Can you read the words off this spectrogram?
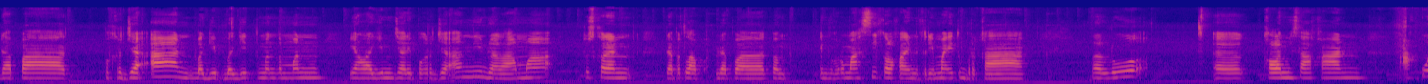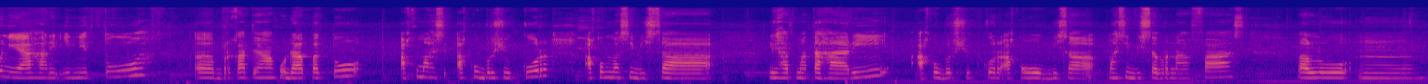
dapat pekerjaan bagi bagi teman-teman yang lagi mencari pekerjaan nih udah lama terus kalian dapat dapat informasi kalau kalian diterima itu berkat. Lalu uh, kalau misalkan aku nih ya hari ini tuh uh, berkat yang aku dapat tuh aku masih aku bersyukur aku masih bisa lihat matahari aku bersyukur aku bisa masih bisa bernafas. Lalu hmm,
